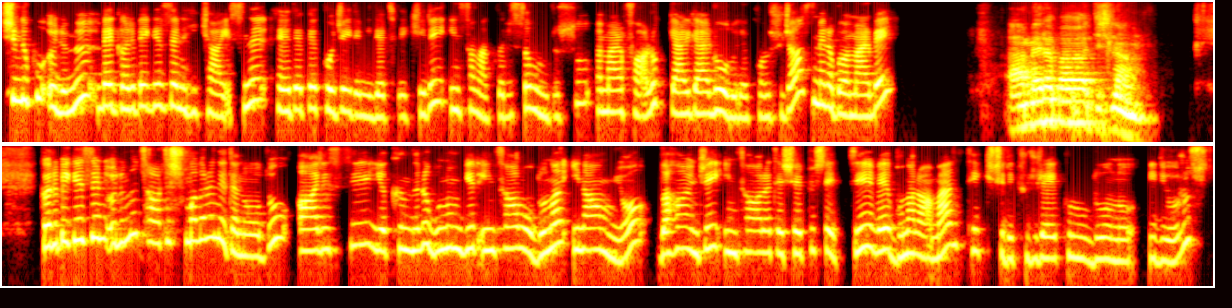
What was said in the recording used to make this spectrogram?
Şimdi bu ölümü ve Garibe Gezer'in hikayesini HDP Kocaeli Milletvekili İnsan Hakları Savunucusu Ömer Faruk Gergerlioğlu ile konuşacağız. Merhaba Ömer Bey. Merhaba Dicle Hanım. Garibe Gezer'in ölümü tartışmalara neden oldu. Ailesi, yakınları bunun bir intihar olduğuna inanmıyor. Daha önce intihara teşebbüs etti ve buna rağmen tek kişilik hücreye konulduğunu biliyoruz.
